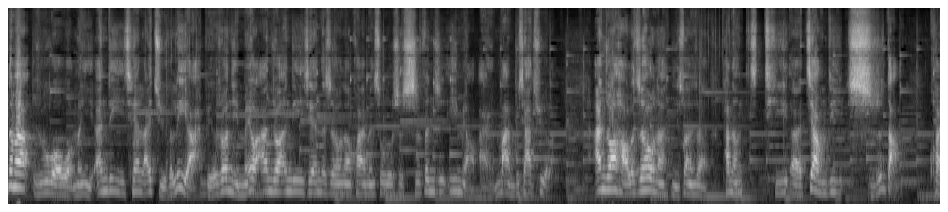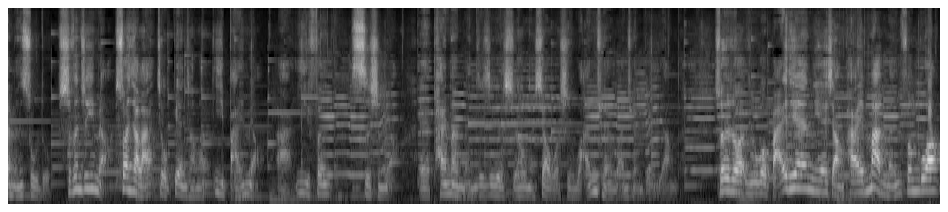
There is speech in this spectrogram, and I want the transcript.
那么，如果我们以 ND 一千来举个例啊，比如说你没有安装 ND 一千的时候呢，快门速度是十分之一秒，哎，慢不下去了。安装好了之后呢，你算算，它能提呃降低十档快门速度，十分之一秒，算下来就变成了一百秒啊，一分四十秒。哎，拍慢门的这个时候呢，效果是完全完全不一样的。所以说，如果白天你也想拍慢门风光，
